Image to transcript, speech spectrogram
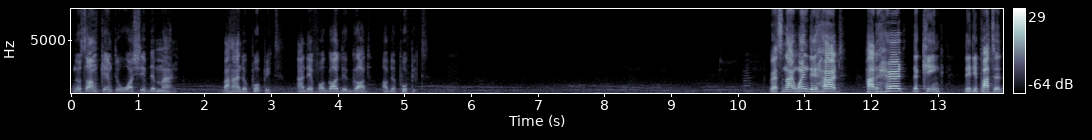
You know, some came to worship the man behind the pulpit, and they forgot the God of the pulpit. Verse 9 When they heard, had heard the king, they departed.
